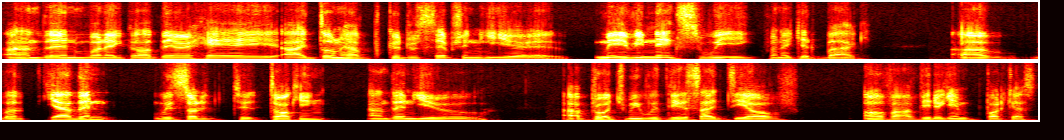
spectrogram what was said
And then when I got there, hey, I don't have good reception here. Maybe next week when I get back. Uh, but yeah, then we started to talking, and then you approached me with this idea of of a video game podcast.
